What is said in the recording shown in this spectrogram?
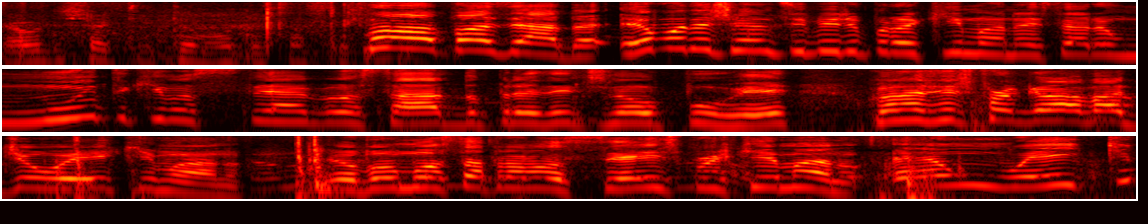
Eu vou deixar aqui que eu vou deixar secando. Bom, rapaziada, eu vou deixando esse vídeo por aqui, mano. Eu espero muito que vocês tenham gostado do presente novo pro Rê. Quando a gente for gravar de Wake, mano, eu vou mostrar pra vocês, porque, mano, é um Wake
